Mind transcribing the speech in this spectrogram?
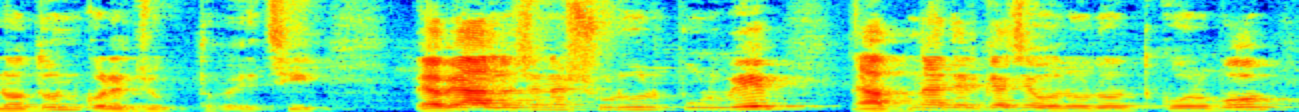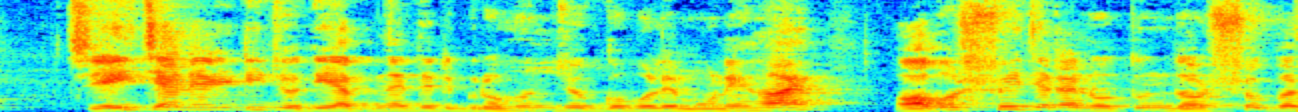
নতুন করে যুক্ত হয়েছি। তবে আলোচনা শুরুর পূর্বে আপনাদের কাছে অনুরোধ করব, সেই চ্যানেলটি যদি আপনাদের গ্রহণযোগ্য বলে মনে হয় অবশ্যই যারা নতুন দর্শক বা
